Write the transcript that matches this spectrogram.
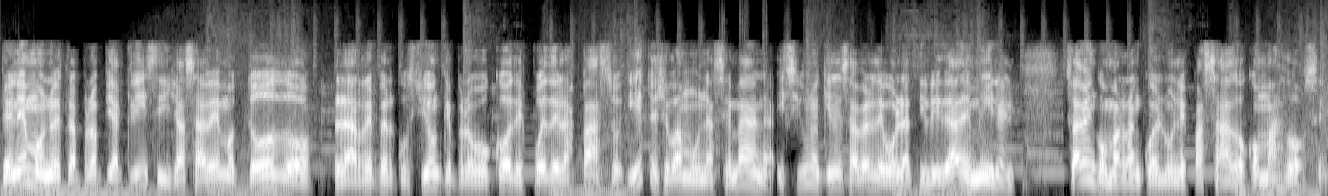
Tenemos nuestra propia crisis, ya sabemos todo, la repercusión que provocó después de las pasos, y esto llevamos una semana, y si uno quiere saber de volatilidades, miren, ¿saben cómo arrancó el lunes pasado? Con más 12.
